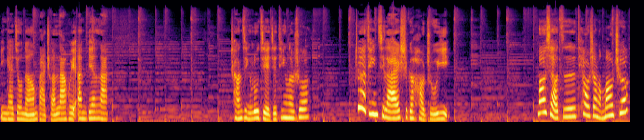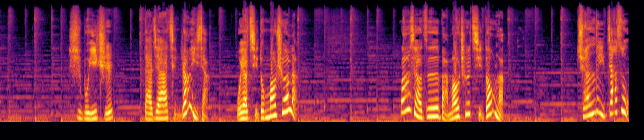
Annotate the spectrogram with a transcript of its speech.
应该就能把船拉回岸边啦。长颈鹿姐姐听了说：“这听起来是个好主意。”猫小子跳上了猫车。事不宜迟，大家请让一下，我要启动猫车了。猫小子把猫车启动了，全力加速。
